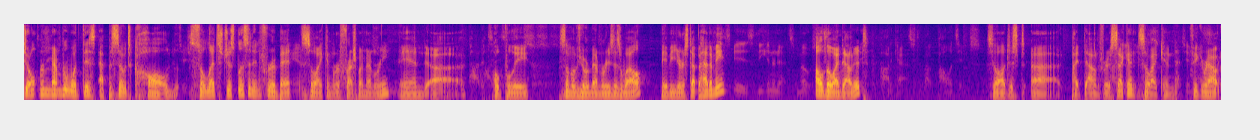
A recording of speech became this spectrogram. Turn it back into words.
don't remember what this episode's called, so let's just listen in for a bit so I can refresh my memory and uh, hopefully some of your memories as well. Maybe you're a step ahead of me, This is the internet's most although I doubt it. podcast about politics. So I'll just uh, pipe down for a second so I can figure out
